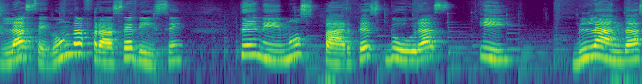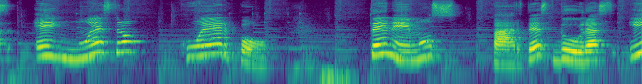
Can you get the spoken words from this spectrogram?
La segunda frase dice, tenemos partes duras y blandas en nuestro cuerpo. Tenemos partes duras y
